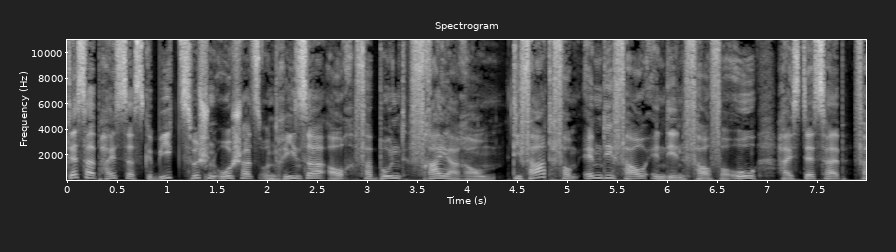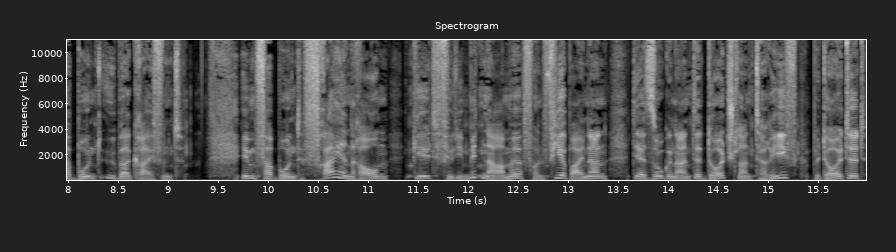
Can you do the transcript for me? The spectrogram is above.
Deshalb heißt das Gebiet zwischen Oschatz und Riesa auch Verbundfreier Raum. Die Fahrt vom MDV in den VVO heißt deshalb verbundübergreifend. Im Verbund Freien Raum gilt für die Mitnahme von Vierbeinern der sogenannte Deutschlandtarif, bedeutet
